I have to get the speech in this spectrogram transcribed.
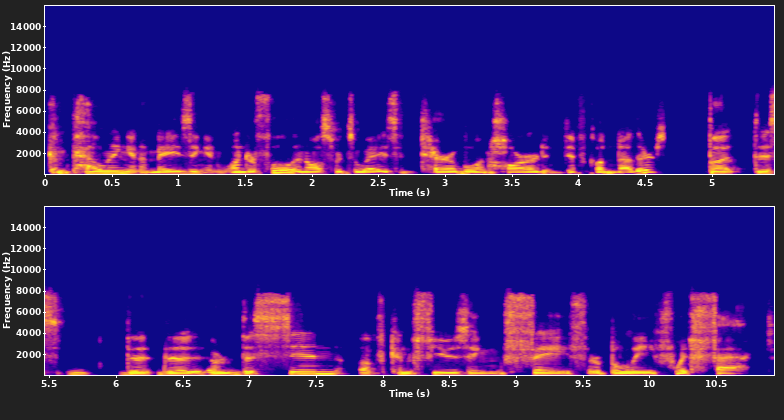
compelling and amazing and wonderful in all sorts of ways, and terrible and hard and difficult in others. But this the the the sin of confusing faith or belief with fact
